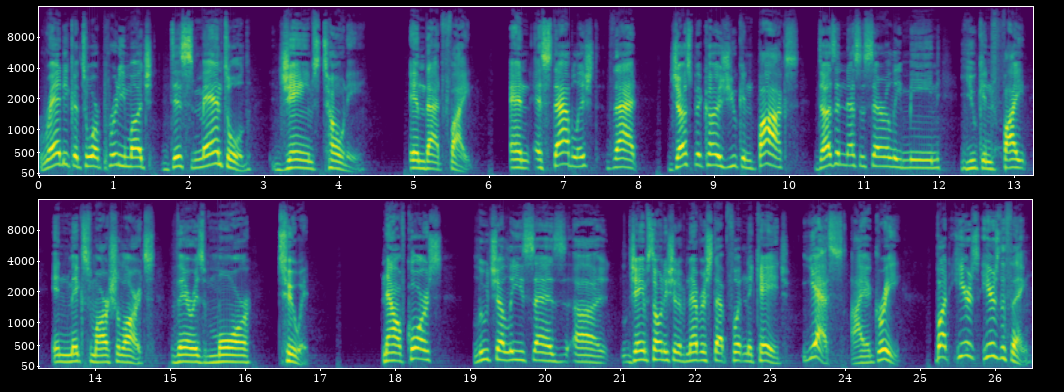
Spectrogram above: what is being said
Randy Couture pretty much dismantled James Tony in that fight and established that just because you can box doesn't necessarily mean you can fight in mixed martial arts. There is more to it. Now, of course, Lucha Lee says uh, James Toney should have never stepped foot in the cage. Yes, I agree. But here's here's the thing.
